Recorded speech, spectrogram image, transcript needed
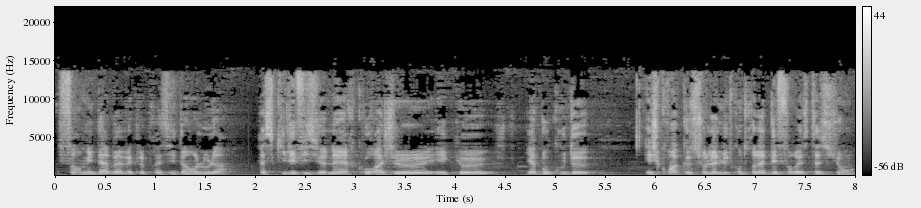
formidable avec le président Lula, qu'il est visionnaire, courageux et qu'il y a beaucoup de Et je crois que sur la lutte contre la déforestation,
